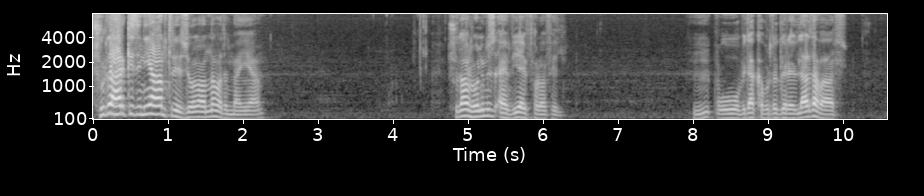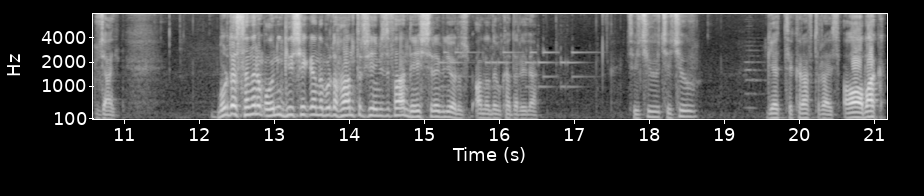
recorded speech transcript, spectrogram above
Şurada herkesi niye Hunter yazıyor onu anlamadım ben ya. Şuradan rolümüz e, VA profil. Hı? Oo bir dakika burada görevler de var. Güzel. Burada sanırım oyunun giriş ekranında burada Hunter şeyimizi falan değiştirebiliyoruz anladığım kadarıyla. Çiçu çiçu. Get the craft rice. Aa bak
